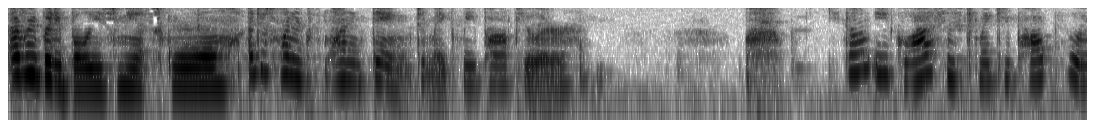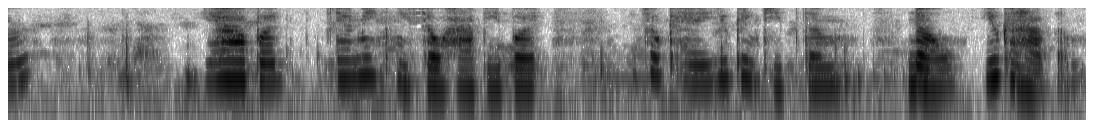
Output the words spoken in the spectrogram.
everybody bullies me at school. I just wanted one thing to make me popular. You don't need glasses to make you popular. Yeah, but it would make me so happy, but it's okay. You can keep them. No, you can have them.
